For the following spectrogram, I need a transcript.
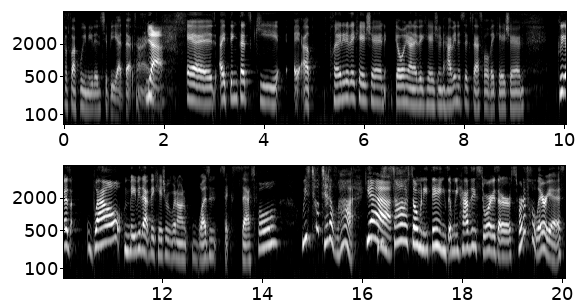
the fuck we needed to be at that time. Yeah. And I think that's key. Uh, planning a vacation, going on a vacation, having a successful vacation. Because while maybe that vacation we went on wasn't successful, we still did a lot. Yeah. We saw so many things and we have these stories that are sort of hilarious.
